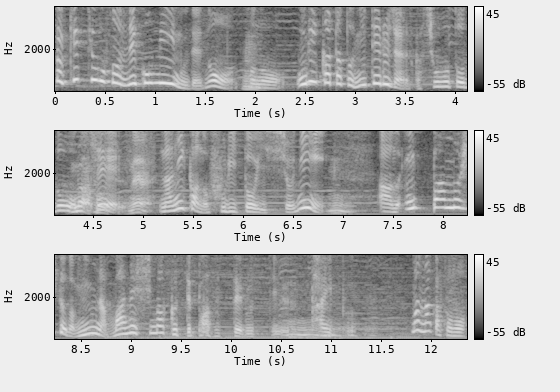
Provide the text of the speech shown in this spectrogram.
結局その猫ミームでのその売り方と似てるじゃないですかショート動画で。何かの振りと一緒にうん。あの一般の人がみんな真似しまくってバズってるっていうタイプ。まあなんかその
